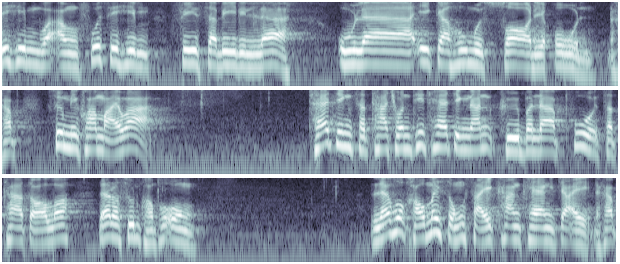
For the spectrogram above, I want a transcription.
ลิฮิมวะอัมฟุซิฮิมฟีซาบีลิลลาอูลาอิกะฮุมุสซอดิกูนนะครับ ซึ่งมีความหมายว่า แท้จริงศรัทธาชนที่แท้จริงนั้น คือบรรดาผู้ศรัทธาต่ออัลลอฮ์และรอซูลของพระองค์ แล้วพวกเขาไม่สงสัยคางแคลงใจนะครับ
